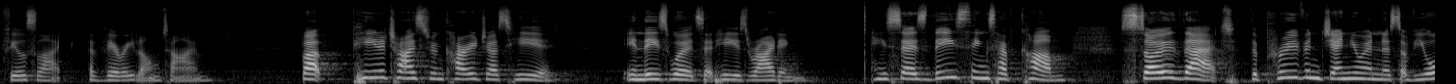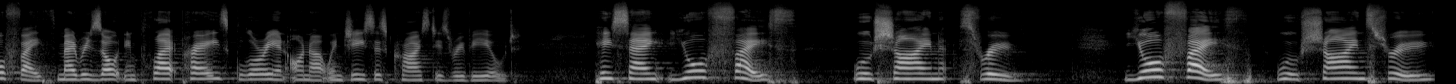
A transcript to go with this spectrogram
feels like a very long time. But Peter tries to encourage us here in these words that he is writing. He says, These things have come so that the proven genuineness of your faith may result in praise, glory, and honor when Jesus Christ is revealed. He's saying, Your faith will shine through. Your faith will shine through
